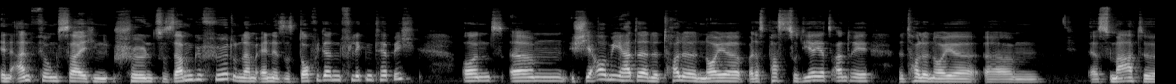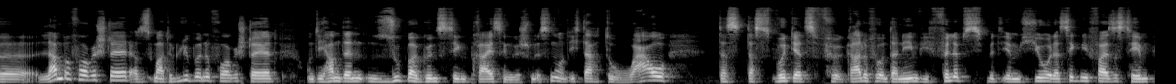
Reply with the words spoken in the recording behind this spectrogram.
in Anführungszeichen schön zusammengeführt und am Ende ist es doch wieder ein Flickenteppich. Und ähm, Xiaomi hatte eine tolle neue, das passt zu dir jetzt, André, eine tolle neue ähm, äh, smarte Lampe vorgestellt, also smarte Glühbirne vorgestellt und die haben dann einen super günstigen Preis hingeschmissen und ich dachte, wow, das, das wird jetzt für, gerade für Unternehmen wie Philips mit ihrem Hue oder Signify-System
